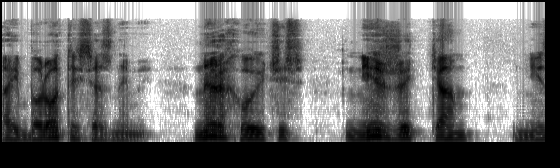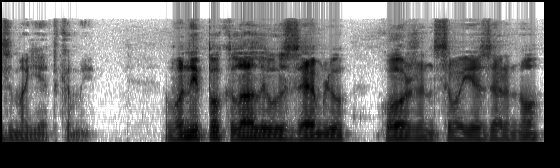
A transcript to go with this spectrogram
а й боротися з ними, не рахуючись ні з життям, ні з маєтками. Вони поклали у землю кожен своє зерно,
